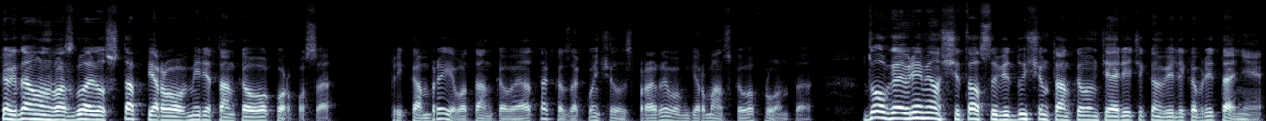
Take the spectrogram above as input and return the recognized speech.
когда он возглавил штаб первого в мире танкового корпуса. При Камбре его танковая атака закончилась прорывом Германского фронта. Долгое время он считался ведущим танковым теоретиком Великобритании,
